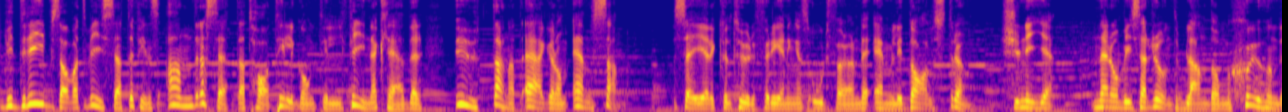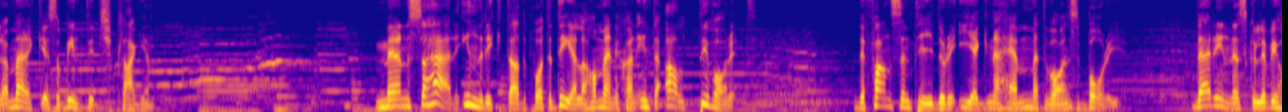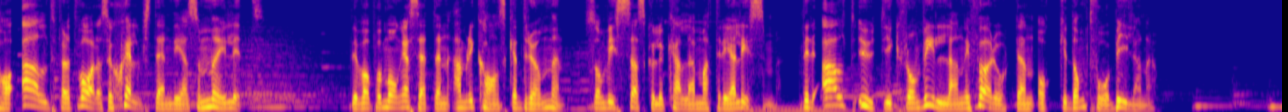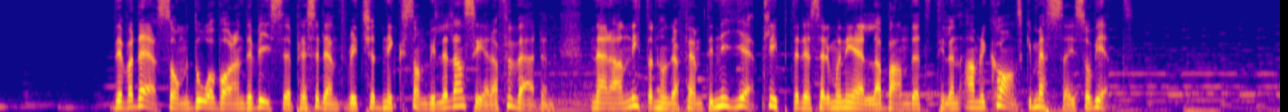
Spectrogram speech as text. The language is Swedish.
Vi drivs av att visa att det finns andra sätt att ha tillgång till fina kläder utan att äga dem ensam, säger kulturföreningens ordförande Emily Dahlström, 29, när hon visar runt bland de 700 märkes och vintageplaggen. Men så här inriktad på att dela har människan inte alltid varit. Det fanns en tid då det egna hemmet var ens borg. Där inne skulle vi ha allt för att vara så självständiga som möjligt. Det var på många sätt den amerikanska drömmen, som vissa skulle kalla materialism, där allt utgick från villan i förorten och de två bilarna. Det var det som dåvarande vicepresident Richard Nixon ville lansera för världen när han 1959 klippte det ceremoniella bandet till en amerikansk mässa i Sovjet.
